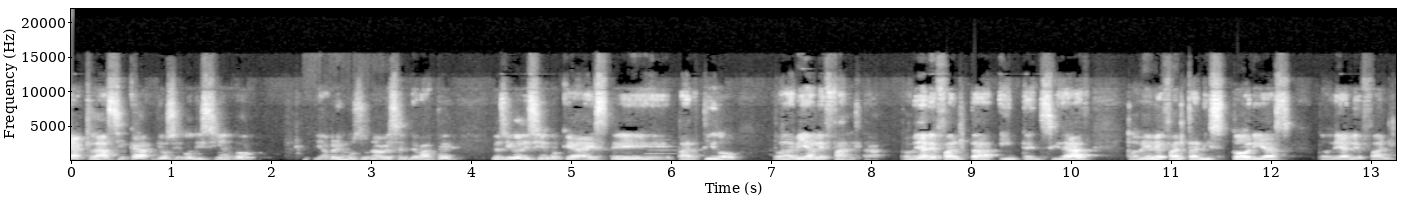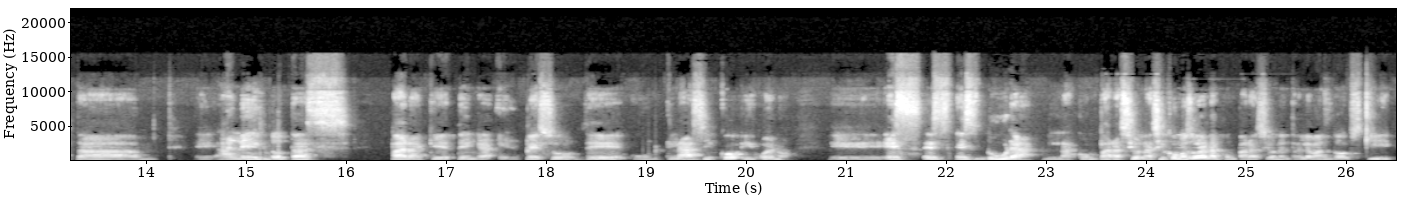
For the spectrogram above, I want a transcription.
a Clásica? Yo sigo diciendo, y abrimos de una vez el debate, yo sigo diciendo que a este partido todavía le falta, todavía le falta intensidad, todavía le faltan historias, todavía le falta eh, anécdotas, para que tenga el peso de un clásico y bueno, eh, es, es, dura la comparación, así como es dura la comparación entre Lewandowski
